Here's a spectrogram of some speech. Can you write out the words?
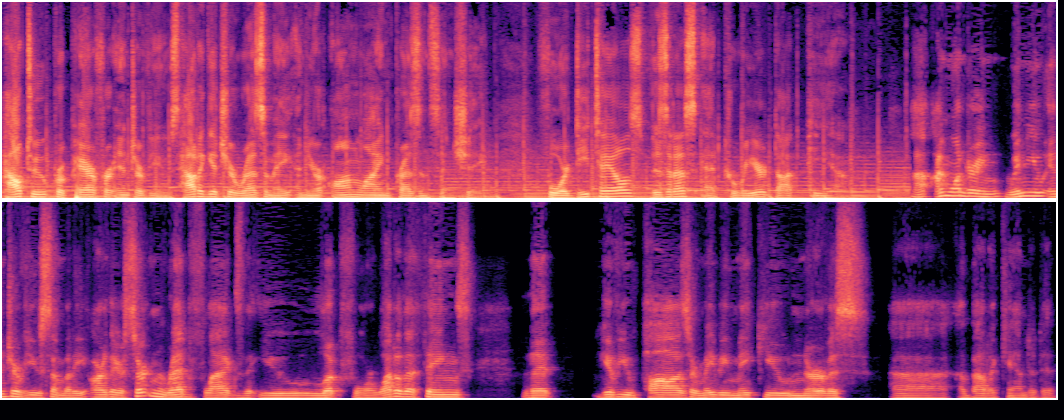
how to prepare for interviews, how to get your resume and your online presence in shape. For details, visit us at career.pm. Uh, I'm wondering when you interview somebody, are there certain red flags that you look for? What are the things that give you pause or maybe make you nervous uh, about a candidate?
